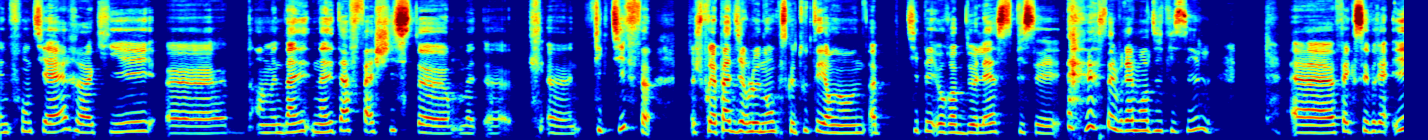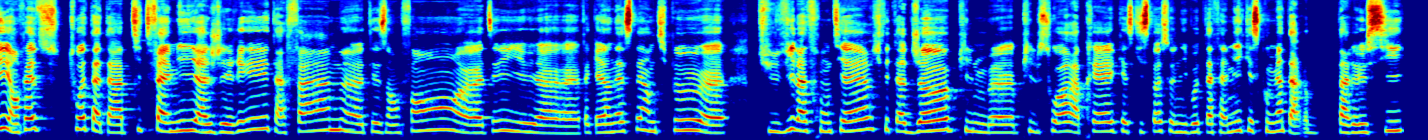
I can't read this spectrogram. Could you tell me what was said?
une frontière qui est un, un, état fasciste fictif. Je pourrais pas dire le nom parce que tout est en, en typé Europe de l'Est, puis c'est vraiment difficile. Euh, fait que c'est vrai. Et en fait, toi, tu as ta petite famille à gérer, ta femme, euh, tes enfants. Euh, sais, fait qu'il y a un aspect un petit peu. tu vis la frontière, tu fais ta job, puis le, le soir, après, qu'est-ce qui se passe au niveau de ta famille? Qu'est-ce combien tu as, réussi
